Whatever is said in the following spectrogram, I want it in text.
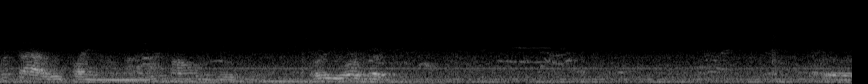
what side are we playing on, uh, we home or this? What do you want, baby? Uh,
